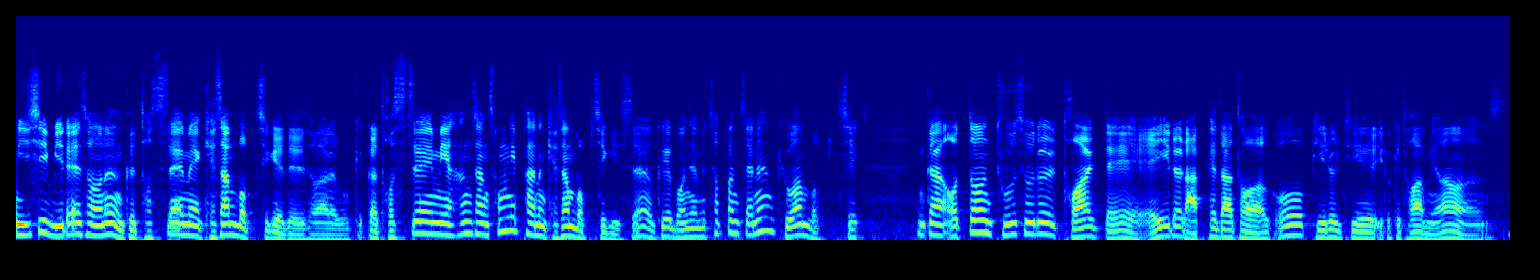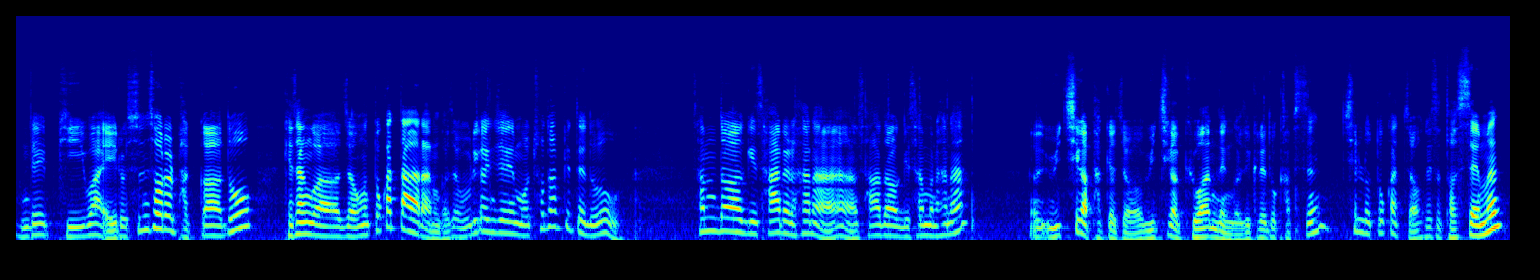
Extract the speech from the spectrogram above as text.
21에서는 그 덧셈의 계산 법칙에 대해서 알아볼게요. 그러니까 덧셈이 항상 성립하는 계산 법칙이 있어요. 그게 뭐냐면 첫 번째는 교환 법칙. 그러니까 어떤 두 수를 더할 때 A를 앞에다 더하고 B를 뒤에 이렇게 더하면 근데 B와 A를 순서를 바꿔도 계산 과정은 똑같다라는 거죠. 우리가 이제 뭐 초등학교 때도 3 더하기 4를 하나, 4 더하기 3은 하나, 위치가 바뀌었죠. 위치가 교환된 거지. 그래도 값은 7로 똑같죠. 그래서 덧셈은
